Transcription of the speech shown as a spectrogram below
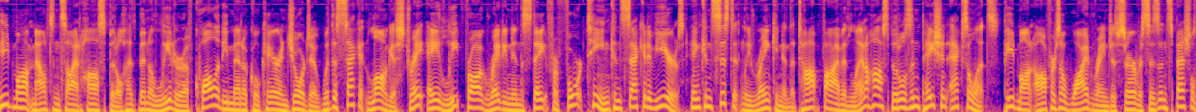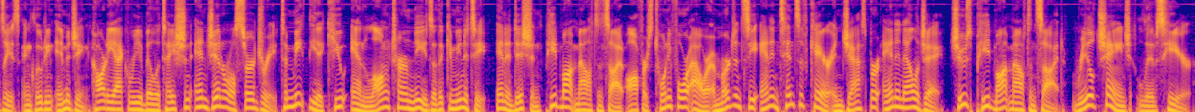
Piedmont Mountainside Hospital has been a leader of quality medical care in Georgia with the second longest straight A leapfrog rating in the state for 14 consecutive years and consistently ranking in the top five Atlanta hospitals in patient excellence. Piedmont offers a wide range of services and specialties, including imaging, cardiac rehabilitation, and general surgery to meet the acute and long term needs of the community. In addition, Piedmont Mountainside offers 24 hour emergency and intensive care in Jasper and in Ellijay. Choose Piedmont Mountainside. Real change lives here.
